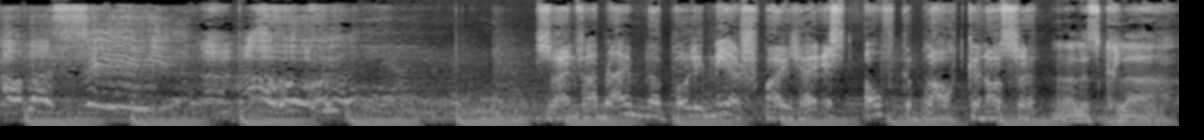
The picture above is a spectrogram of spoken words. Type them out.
aber sie... Sein verbleibender Polymerspeicher ist aufgebraucht, Genosse. Alles klar.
